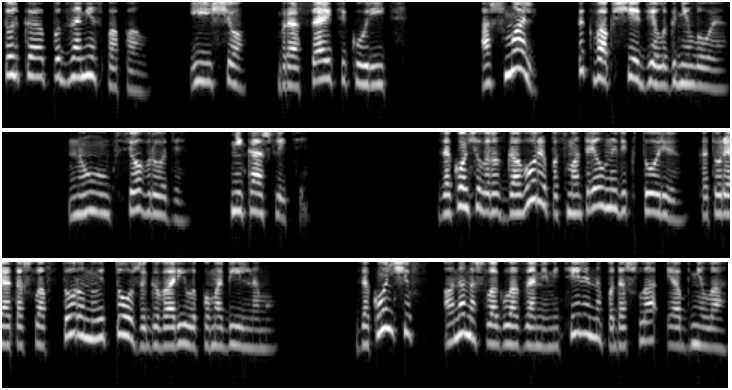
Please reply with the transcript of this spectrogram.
только под замес попал. И еще, бросайте курить. А шмаль, так вообще дело гнилое. Ну, все вроде. Не кашляйте. Закончил разговор и посмотрел на Викторию, которая отошла в сторону и тоже говорила по мобильному. Закончив, она нашла глазами Метелина, подошла и обняла.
